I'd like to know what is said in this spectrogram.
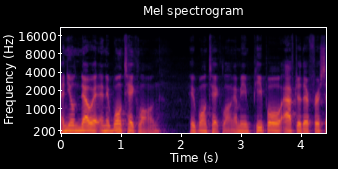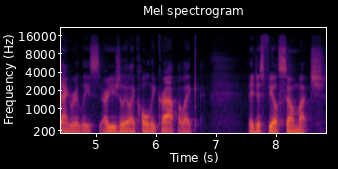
And you'll know it, and it won't take long. It won't take long. I mean, people after their first anger release are usually like, holy crap, like they just feel so much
